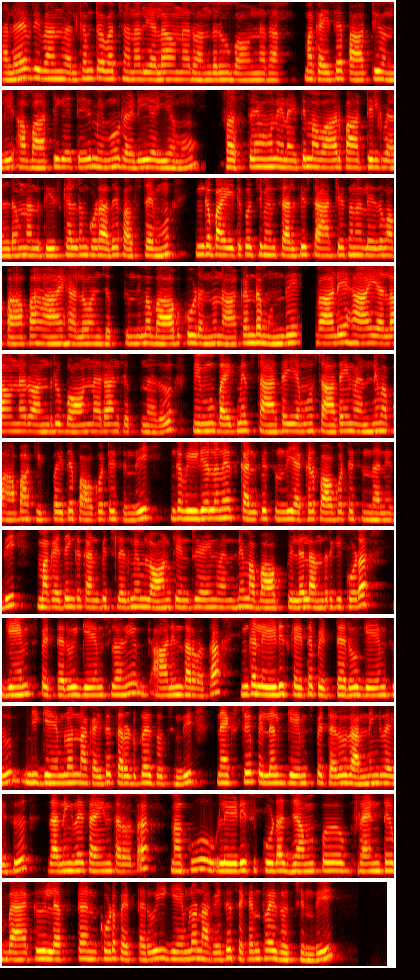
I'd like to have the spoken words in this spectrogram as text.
Hello everyone welcome to our channel. ఎలా ఉన్నారు? అందరూ బాగున్నారా? మాకైతే పార్టీ ఉంది. ఆ పార్టీకి అయితే మేము రెడీ అయ్యాము. ఫస్ట్ టైము నేనైతే మా వారు పార్టీలకు వెళ్ళడం నన్ను తీసుకెళ్ళడం కూడా అదే ఫస్ట్ టైము. ఇంకా బయటకు వచ్చి మేము సెల్ఫీ స్టార్ట్ చేసానో లేదో మా పాప హాయ్ హలో అని చెప్తుంది. మా బాబు కూడాను నాకన్నా ముందే వాడే హాయ్ ఎలా ఉన్నారు? అందరూ బాగున్నారా? అని చెప్తున్నాడు. మేము బైక్ మీద స్టార్ట్ అయ్యాము. స్టార్ట్ అయిన వెంటనే మా పాప ఆ క్లిప్ అయితే పావుకొట్టేసింది ఇంకా వీడియోలోనే కనిపిస్తుంది ఎక్కడ పావుకొట్టేసింది అనేది. మాకైతే ఇంకా కనిపించలేదు. మేము లాన్కి ఎంట్రీ అయిన వెంటనే మా బాబు పిల్లలందరికీ కూడా గేమ్స్ పెట్టారు. ఈ గేమ్స్లోని ఆడిన తర్వాత ఇంకా లేడీస్కి అయితే పెట్టారు గేమ్స్. ఈ గేమ్లో నాకైతే థర్డ్ ప్రైజ్ వచ్చింది. నెక్స్ట్ పిల్లలకి గేమ్స్ పెట్టారు రన్నింగ్ రైస్. రన్నింగ్ రేస్ అయిన తర్వాత మాకు లేడీస్కి కూడా జంప్ ఫ్రంట్ బ్యాక్ లెఫ్ట్ అని కూడా పెట్టారు. ఈ గేమ్లో నాకైతే సెకండ్ ప్రైజ్ వచ్చింది.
